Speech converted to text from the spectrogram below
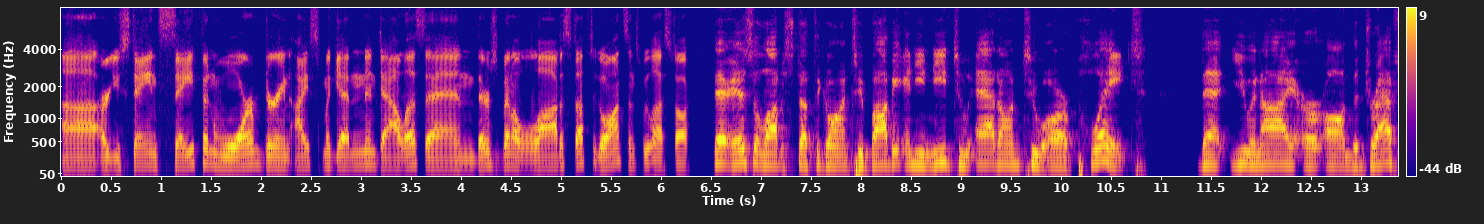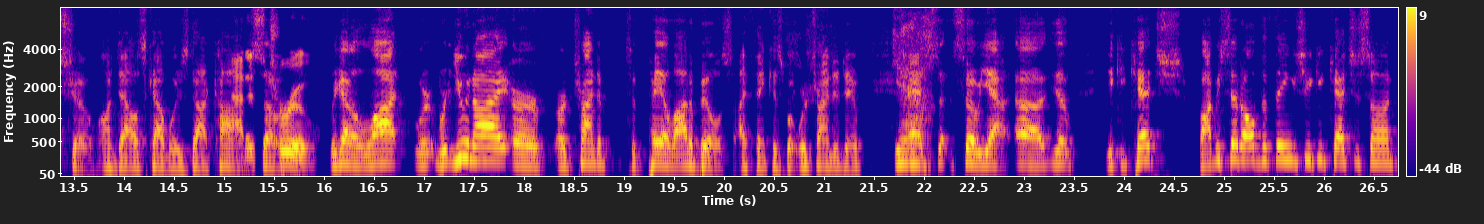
Uh, are you staying safe and warm during Ice Mageddon in Dallas? And there's been a lot of stuff to go on since we last talked. There is a lot of stuff to go on to Bobby, and you need to add on to our plate that you and I are on the draft show on DallasCowboys.com. That is so true. We got a lot. We're, we're, you and I are are trying to to pay a lot of bills. I think is what we're trying to do. Yeah. So, so, yeah, uh, you know, you can catch. Bobby said all the things you can catch us on.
